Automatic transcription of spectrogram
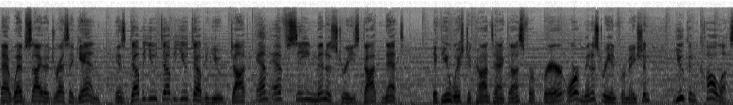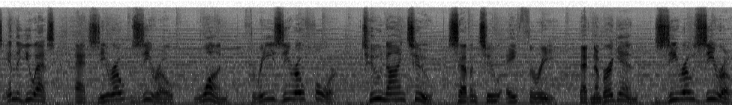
That website address again is www.mfcministries.net. If you wish to contact us for prayer or ministry information, you can call us in the U.S. at 001 304 292 7283. That number again, 001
